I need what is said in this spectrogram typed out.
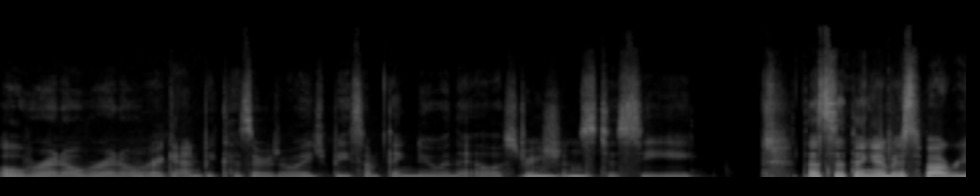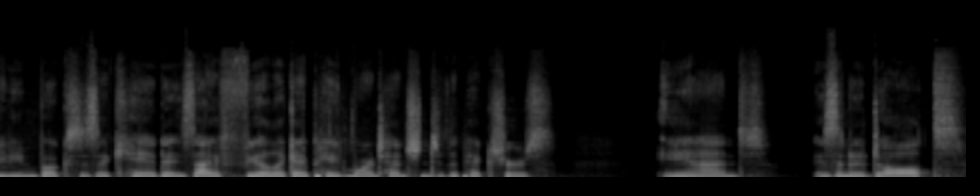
over and over and over again because there's always be something new in the illustrations mm-hmm. to see. That's the thing I miss about reading books as a kid is I feel like I paid more attention to the pictures. And as an adult,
